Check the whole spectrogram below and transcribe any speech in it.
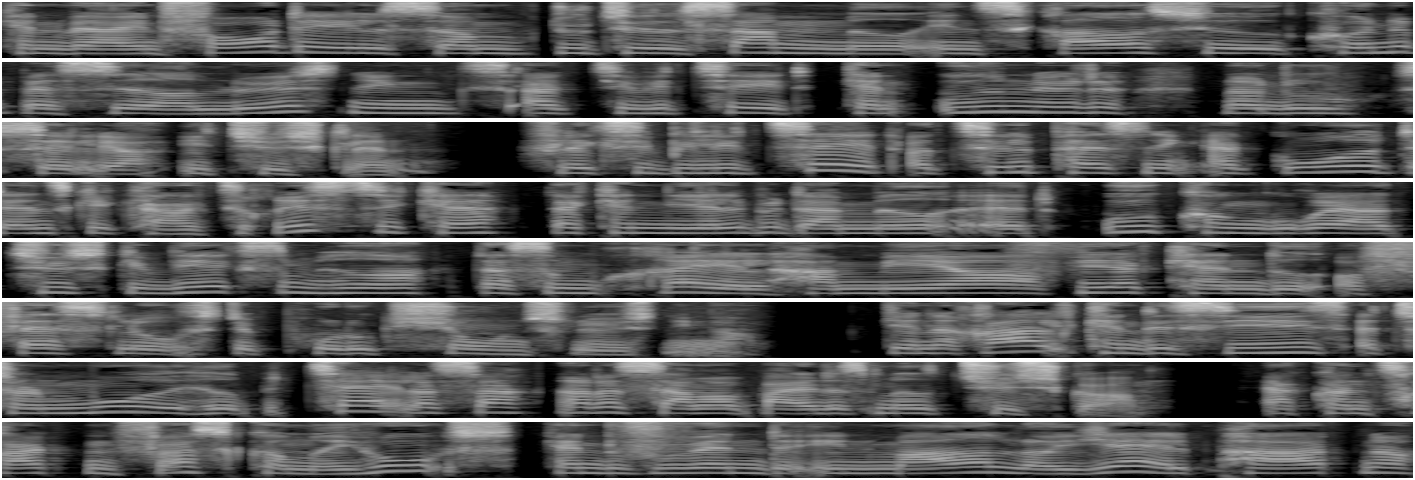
kan være en fordel, som du til sammen med en skræddersyet kundebaseret løsningsaktivitet kan udnytte, når du sælger i Tyskland. Fleksibilitet og tilpasning er gode danske karakteristika, der kan hjælpe dig med at udkonkurrere tyske virksomheder, der som regel har mere firkantede og fastlåste produktionsløsninger. Generelt kan det siges, at tålmodighed betaler sig, når der samarbejdes med tyskere. Er kontrakten først kommet i hus, kan du forvente en meget lojal partner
